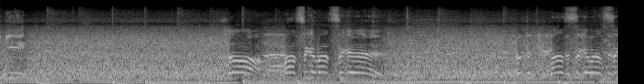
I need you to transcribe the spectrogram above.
右。そうまっすぐまっすぐ。まっすぐまっすぐ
